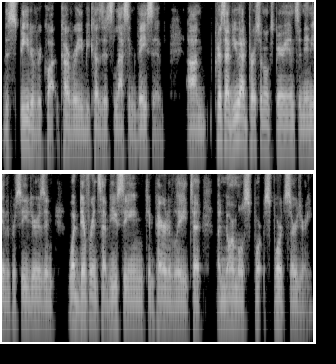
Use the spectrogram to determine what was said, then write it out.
the speed of recovery because it's less invasive. Um, Cris, have you had personal experience in any of the procedures, and what difference have you seen comparatively to a normal sport, sports surgery?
